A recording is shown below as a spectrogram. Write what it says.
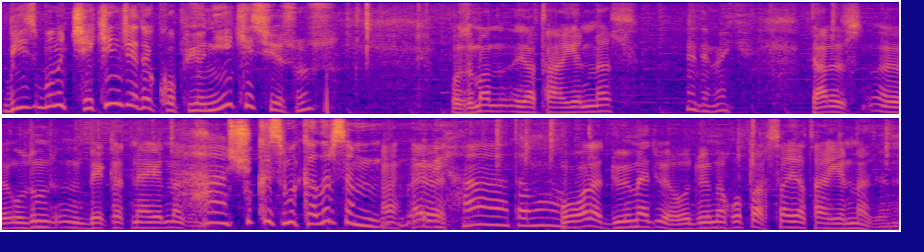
biz bunu çekince de kopuyor. Niye kesiyorsunuz? O zaman yatağa gelmez. Ne demek? Yani e, uzun bekletmeye gelmez. Ha şu kısmı kalırsa mı? Ha, evet. Ha tamam. O ara düğme diyor. O düğme koparsa yatağa gelmez yani.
